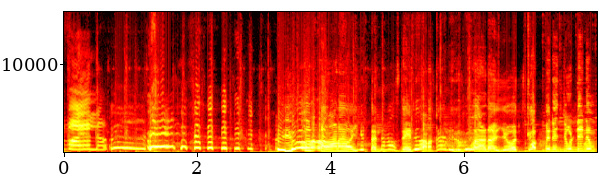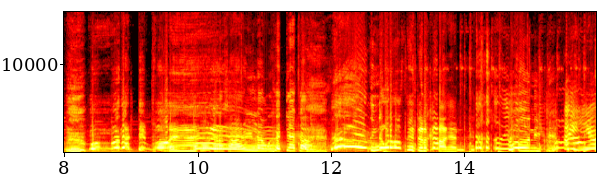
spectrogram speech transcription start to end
മുടങ്ങിപ്പോയല്ലോ. അയ്യോ നാളെ വൈകിട്ടല്ലേ ഫസ്റ്റ് ഡേറ്റ് നടക്കാനിരുന്നതാണ് അയ്യോ കപ്പിനും ചുണ്ടിനും മുമ്പ് തട്ടിപ്പോയേ. നമുക്ക് സെറ്റാക്കാം നിന്റെ കൂടെ ഫസ്റ്റ് ഡേറ്റ് എടുക്കണോ ഞാൻ. അയ്യോ അയ്യോ.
